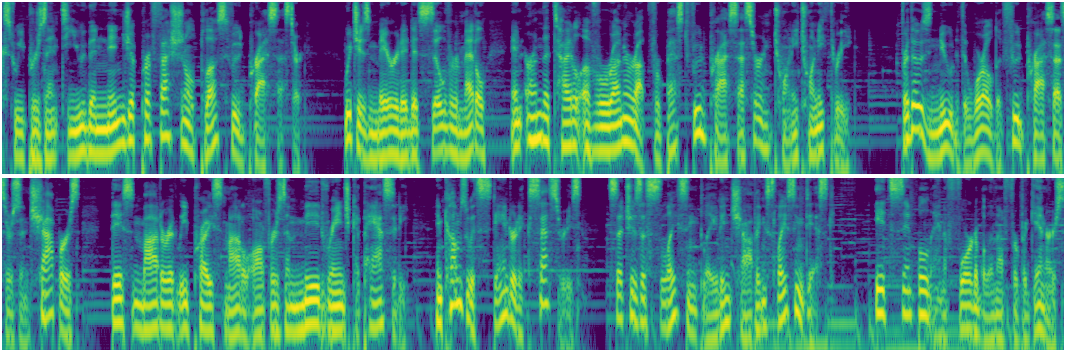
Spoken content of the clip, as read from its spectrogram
Next, we present to you the Ninja Professional Plus food processor, which has merited a silver medal and earned the title of runner-up for Best Food Processor in 2023. For those new to the world of food processors and choppers, this moderately priced model offers a mid-range capacity and comes with standard accessories such as a slicing blade and chopping slicing disc. It's simple and affordable enough for beginners,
